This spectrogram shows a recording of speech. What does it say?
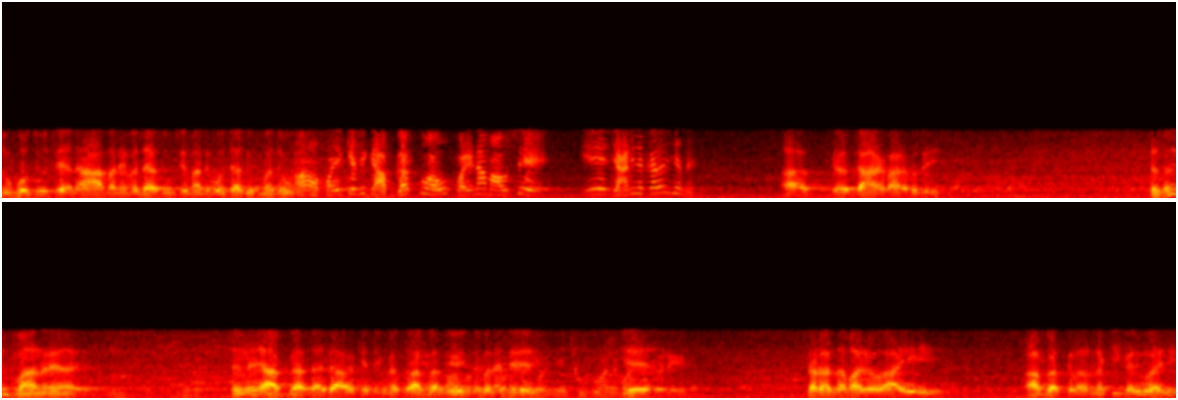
દુઃખ ઓછું છે અને આ મને વધારે દુઃખ છે માટે ઓછા દુઃખમાં જવું. પણ એ કે છે કે આપઘાતનું આવું પરિણામ આવશે એ જાણીને કરે છે ને? હા પેલું જાણે બાણે બધી સમજો ને? એટલે આપઘાત એટલે આવે કેટલી વખત તો આપઘાત એવી રીતે બને છે કે ચડસ ના માર્યો આવી આપઘાત કરવાનું નક્કી કર્યું હોય ને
